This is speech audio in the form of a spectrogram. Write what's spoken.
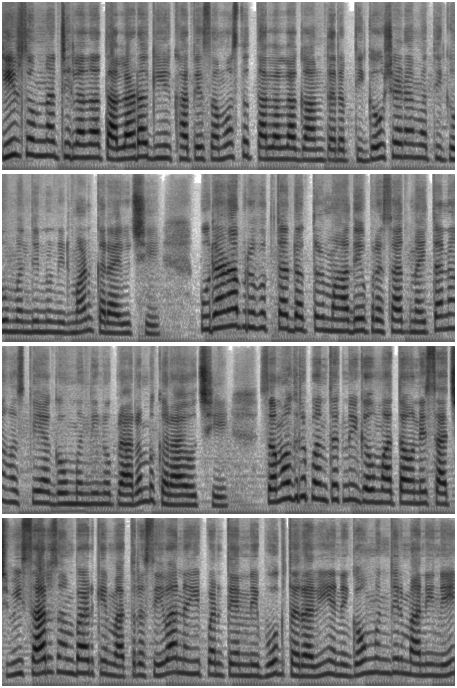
ગીર સોમનાથ જિલ્લાના તાલાડા ગીર ખાતે સમસ્ત તાલાલા ગામ તરફથી ગૌશાળામાંથી ગૌ મંદિરનું નિર્માણ કરાયું છે. પુરાણા પ્રવક્તા ડોક્ટર મહાદેવ પ્રસાદ મહેતાના હસ્તે આ ગૌ મંદિરનો પ્રારંભ કરાયો છે. સમગ્ર પંથકની ગૌ માતાઓને સાચવી, સાર સંભાળ કે માત્ર સેવા નહીં, પણ તેમને ભોગ ધરાવી અને ગૌ મંદિર માનીને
